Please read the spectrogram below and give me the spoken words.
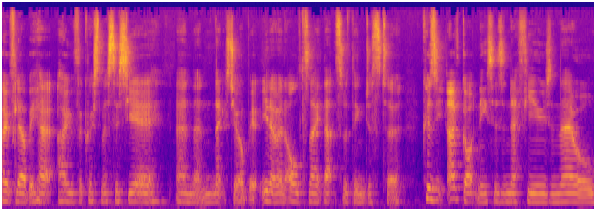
Hopefully, I'll be home for Christmas this year, and then next year I'll be, you know, and alternate that sort of thing just to because I've got nieces and nephews, and they're all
